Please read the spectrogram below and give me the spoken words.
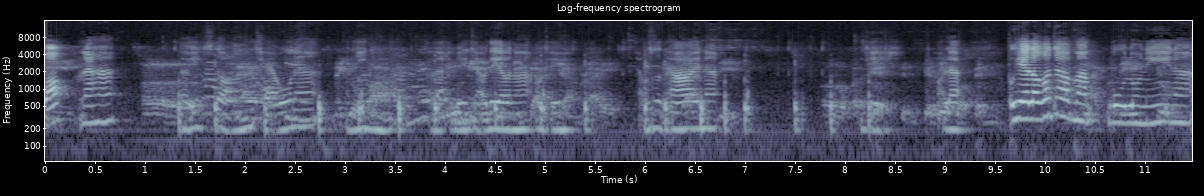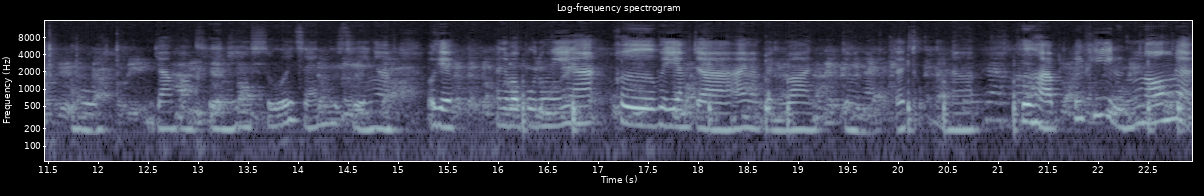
บล็อกนะฮะ แล้วอีกสองแถวนะอันนี้และเหลือแถวเดียวนะโอเคแถวสุดท้ายนะโอเคเอาละโอเคเราก็จะมาปูตรงนี้นะโอ้โหยามกลางคืนนี้ยังสวยแสนสวยงามโอเคเราจะมาปูตรงนี้นะคือพยายามจะให้มันเป็นบ้านที่มันอาจจะได้ถูกกันนะครับคือหาพี่ๆหรือน้องเนี่ย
